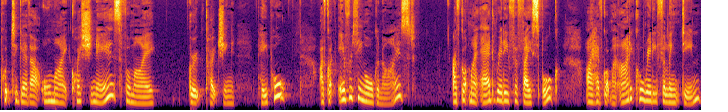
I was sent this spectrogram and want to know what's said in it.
put together all my questionnaires for my group coaching people. I've got everything organised. I've got my ad ready for Facebook. I have got my article ready for LinkedIn.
